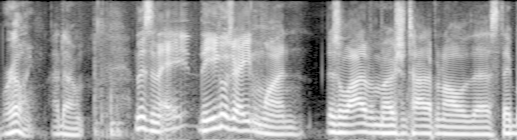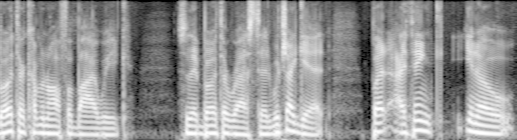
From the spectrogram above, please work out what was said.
Really? I don't. Listen, eh, the Eagles are eight and one. There's a lot of emotion tied up in all of this. They both are coming off a bye week, so they both are rested, which I get. But I think you know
